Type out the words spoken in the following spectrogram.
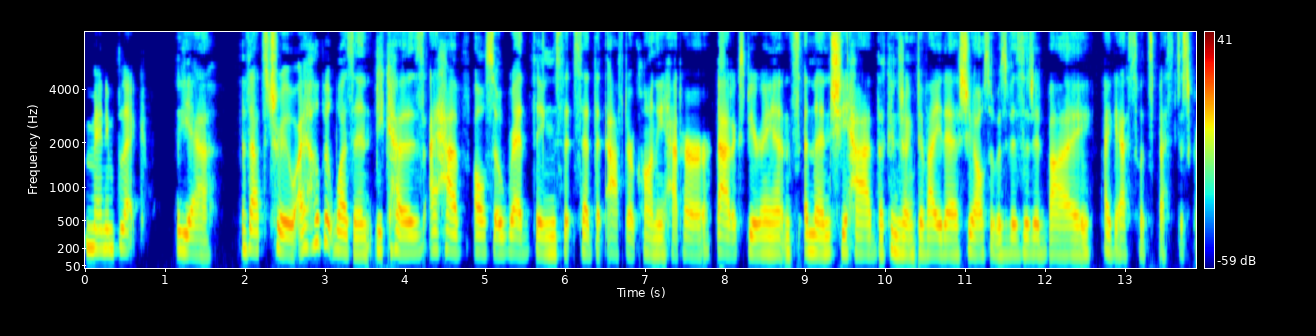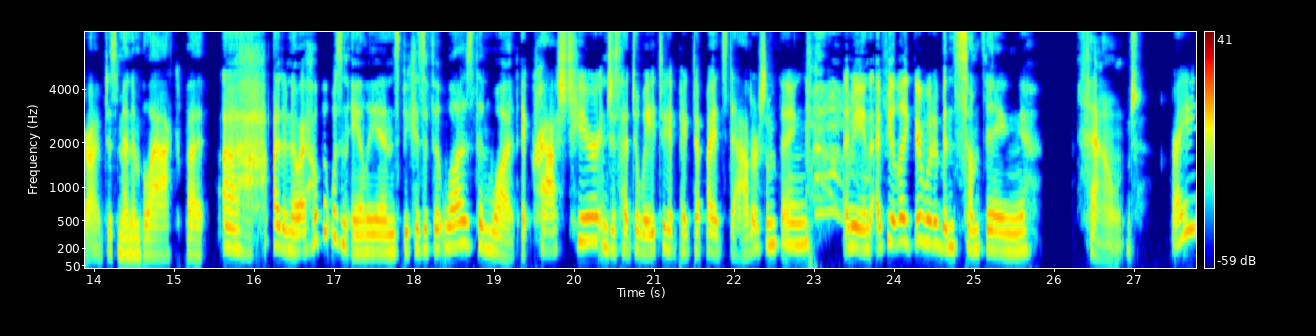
men in black. Yeah, that's true. I hope it wasn't because I have also read things that said that after Connie had her bad experience and then she had the conjunctivitis, she also was visited by, I guess, what's best described as men in black. But uh, I don't know. I hope it wasn't aliens because if it was, then what? It crashed here and just had to wait to get picked up by its dad or something? I mean, I feel like there would have been something found, right?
